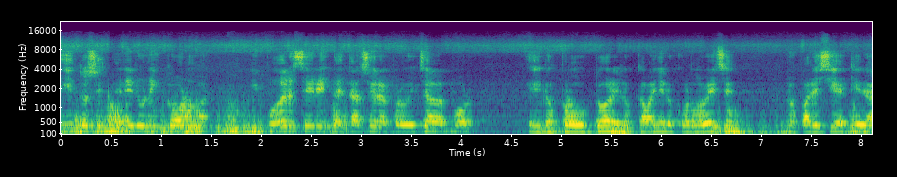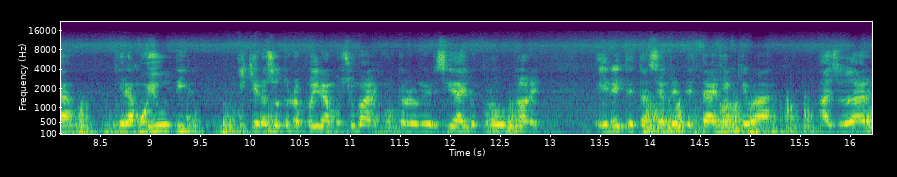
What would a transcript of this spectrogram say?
Y entonces tener una en Córdoba y poder ser esta estación aprovechada por los productores, los caballeros cordobeses, nos parecía que era, que era muy útil y que nosotros nos pudiéramos sumar junto a la universidad y los productores en esta estación de testaje que va a ayudar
